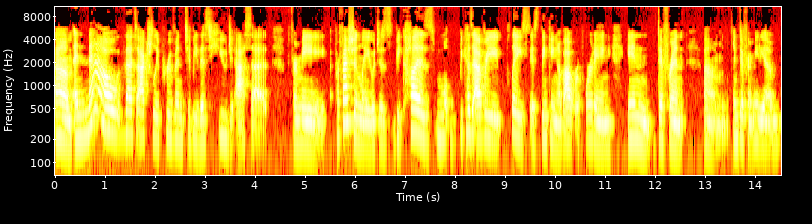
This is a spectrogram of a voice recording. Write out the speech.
Um, and now that's actually proven to be this huge asset for me professionally, which is because because every place is thinking about reporting in different um, in different medium.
